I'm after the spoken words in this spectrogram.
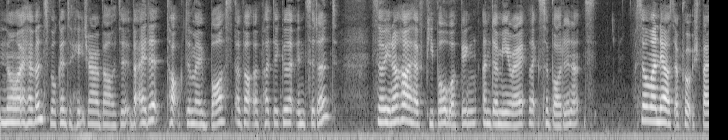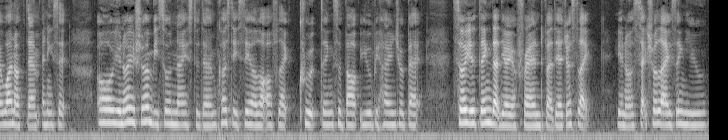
No, I haven't spoken to HR about it, but I did talk to my boss about a particular incident. So, you know how I have people working under me, right? Like subordinates. So, one day I was approached by one of them and he said, Oh, you know, you shouldn't be so nice to them because they say a lot of like crude things about you behind your back. So, you think that they're your friend, but they're just like, you know, sexualizing you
